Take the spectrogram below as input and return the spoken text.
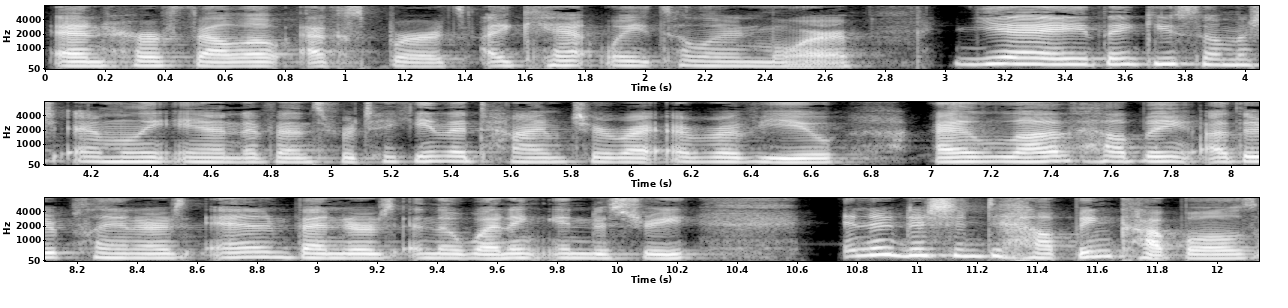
and her fellow experts. I can't wait to learn more. Yay! Thank you so much, Emily Ann Events, for taking the time to write a review. I love helping other planners and vendors in the wedding industry. In addition to helping couples,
